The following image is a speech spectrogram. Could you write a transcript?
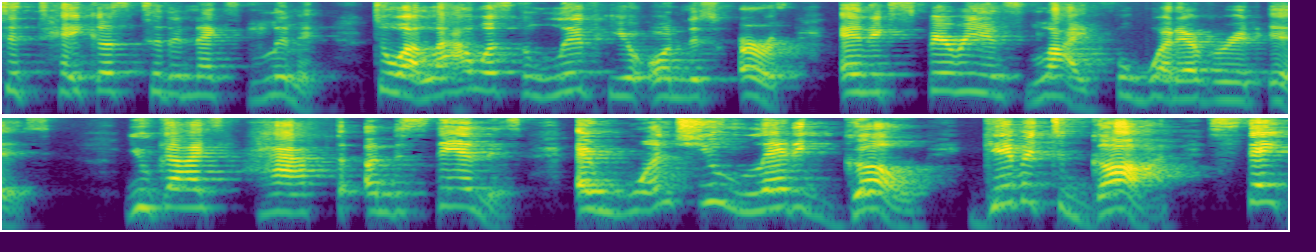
to take us to the next limit, to allow us to live here on this earth and experience life for whatever it is. You guys have to understand this. And once you let it go, give it to God. State,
